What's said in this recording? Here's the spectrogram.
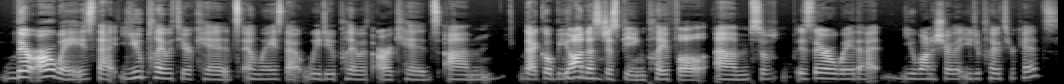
there are ways that you play with your kids and ways that we do play with our kids um, that go beyond us Mhm. just being playful. Um, so, is there a way that you want to share that you do play with your kids?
